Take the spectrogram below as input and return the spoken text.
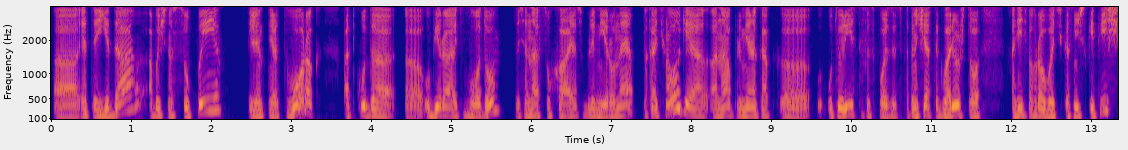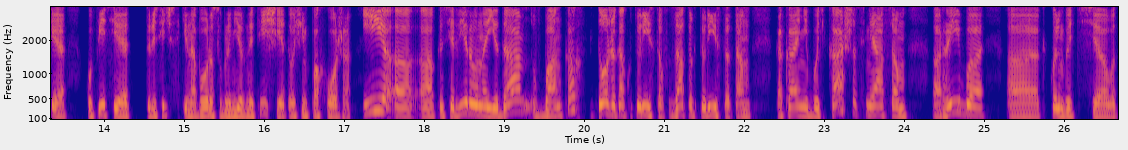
Это еда, обычно супы или, например, творог, откуда убирают воду, то есть она сухая, сублимированная. Такая технология, она примерно как э, у туристов используется. Поэтому часто говорю, что хотите попробовать космической пищи, купите туристические наборы сублимированной пищи, это очень похоже. И э, э, консервированная еда в банках, тоже как у туристов. Завтрак туриста, там какая-нибудь каша с мясом, рыба, э, какой-нибудь э, вот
